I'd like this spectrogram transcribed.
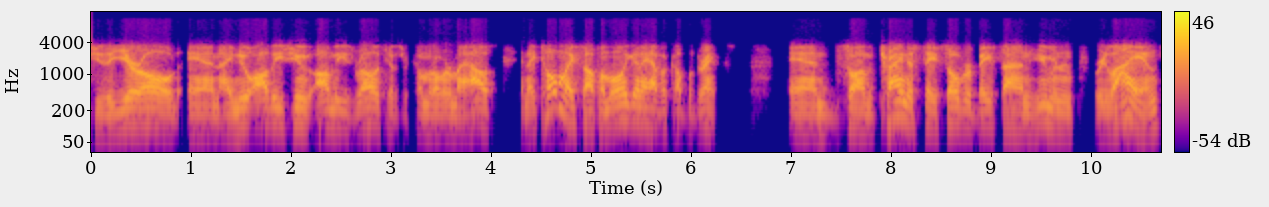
she's a year old, and I knew all these all these relatives are coming over to my house, and I told myself I'm only going to have a couple drinks, and so I'm trying to stay sober based on human reliance,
